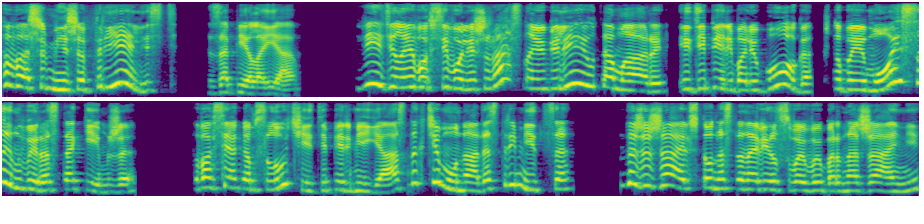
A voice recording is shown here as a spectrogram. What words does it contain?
«Ваш Миша прелесть!» – запела я. «Видела его всего лишь раз на юбилее у Тамары, и теперь молю Бога, чтобы и мой сын вырос таким же. Во всяком случае, теперь мне ясно, к чему надо стремиться. Даже жаль, что он остановил свой выбор на Жанне,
